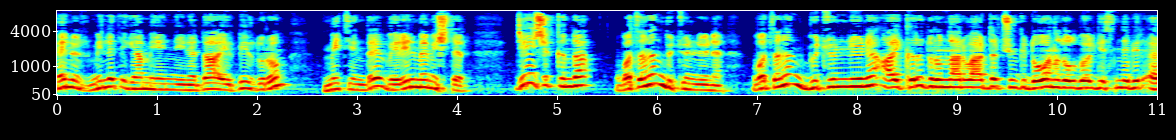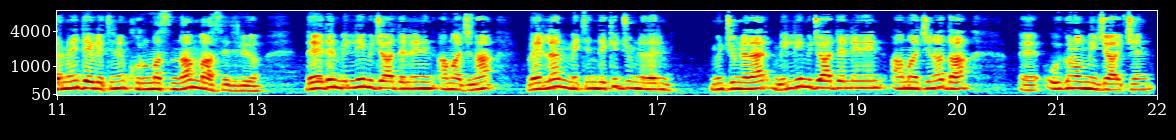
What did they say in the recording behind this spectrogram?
Henüz millet egemenliğine dair bir durum metinde verilmemiştir. C şıkkında vatanın bütünlüğüne, vatanın bütünlüğüne aykırı durumlar vardır. Çünkü Doğu Anadolu bölgesinde bir Ermeni devletinin kurulmasından bahsediliyor. D'de milli mücadelenin amacına verilen metindeki cümlelerin cümleler milli mücadelenin amacına da e, uygun olmayacağı için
